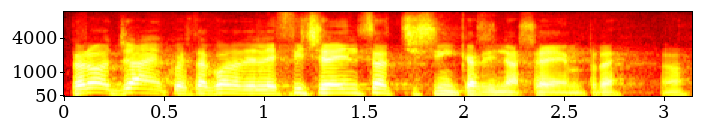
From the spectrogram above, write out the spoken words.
però già in questa cosa dell'efficienza ci si incasina sempre, no?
